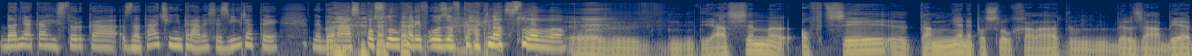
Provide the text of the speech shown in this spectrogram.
byla nějaká historka z natáčení právě se zvířaty? Nebo vás poslouchali v úzovkách na slovo? Eh, já jsem ovci, tam mě neposlouchala. Byl záběr,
